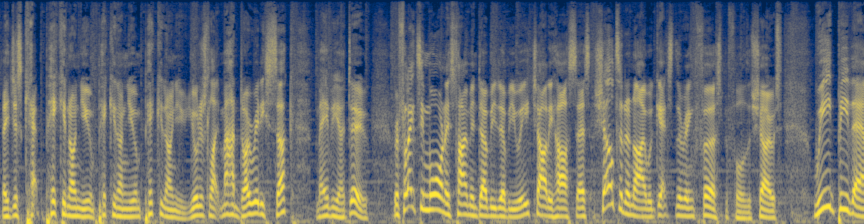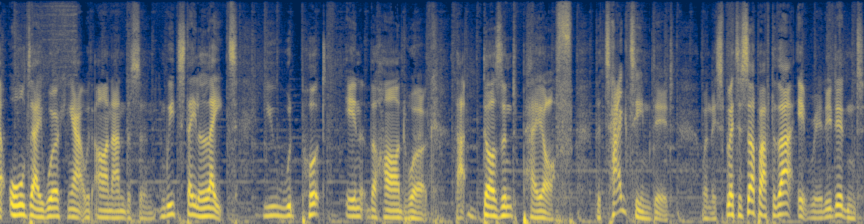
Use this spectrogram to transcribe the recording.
They just kept picking on you and picking on you and picking on you. You're just like, man, do I really suck? Maybe I do. Reflecting more on his time in WWE, Charlie Haas says, Shelton and I would get to the ring first before the shows. We'd be there all day working out with Arn Anderson, and we'd stay late you would put in the hard work. That doesn't pay off. The tag team did. When they split us up after that, it really didn't.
